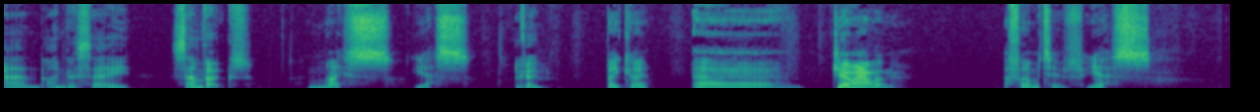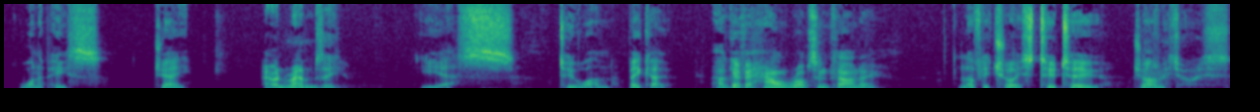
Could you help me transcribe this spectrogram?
and I'm going to say Sam Vokes. Nice. Yes. Okay. Bako? Uh, Joe Allen. Affirmative. Yes. One apiece. Jay? Aaron Ramsey. Yes. 2 1. Bako? I'll go for Hal Robson Kanu. Lovely choice. 2 2. John? Lovely choice.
